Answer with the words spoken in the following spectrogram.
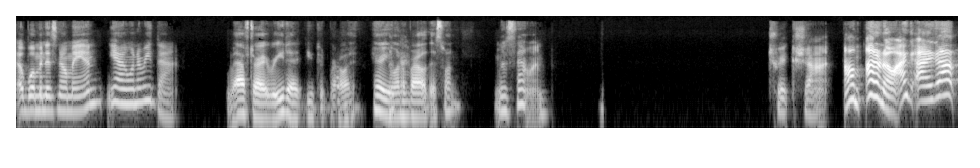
A woman is no man. Yeah, I want to read that. After I read it, you could borrow it. Here, you want to borrow this one? What's that one? Trick shot. Um, I don't know. I I got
